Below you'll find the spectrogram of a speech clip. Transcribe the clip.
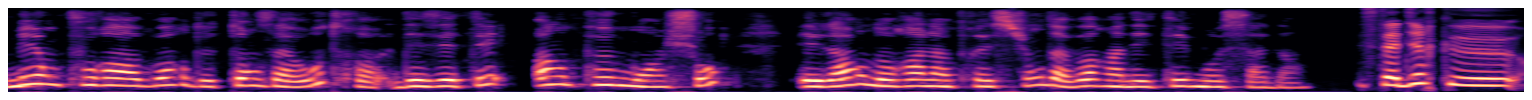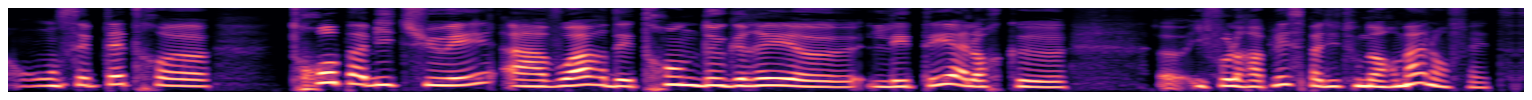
mais on pourra avoir de temps à autre des étés un peu moins chauds. Et là, on aura l'impression d'avoir un été maussade. C'est-à-dire qu'on s'est peut-être euh, trop habitué à avoir des 30 degrés euh, l'été, alors que, euh, il faut le rappeler, c'est pas du tout normal en fait.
